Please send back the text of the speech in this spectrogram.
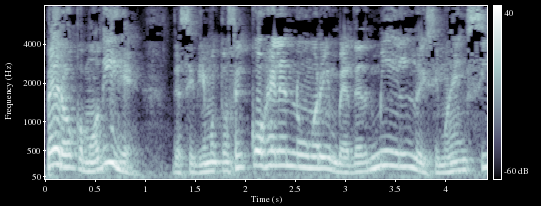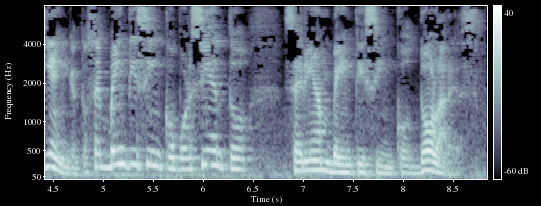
Pero como dije, decidimos entonces coger el número y en vez de mil lo hicimos en 100. Entonces 25% serían 25 dólares.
